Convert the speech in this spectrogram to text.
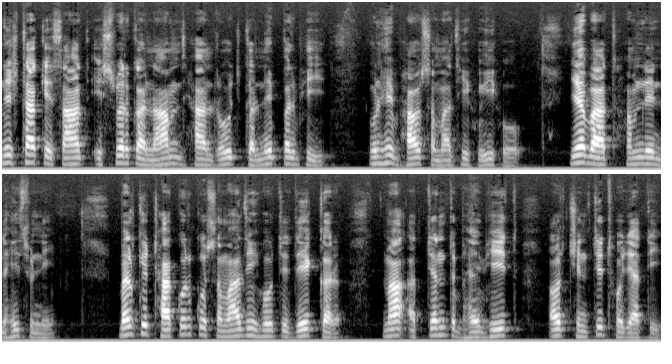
निष्ठा के साथ ईश्वर का नाम ध्यान रोज करने पर भी उन्हें भाव समाधि हुई हो। यह बात हमने नहीं सुनी, बल्कि ठाकुर को समाधि होते देखकर माँ अत्यंत भयभीत और चिंतित हो जाती।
